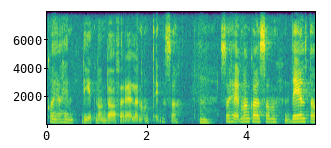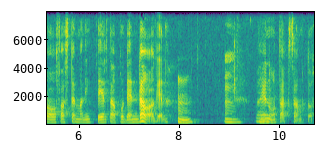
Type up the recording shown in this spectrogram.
kan jag hämta dit någon dag före eller någonting. Så Mm. Så här, man kan som delta fastän man inte deltar på den dagen. Mm. Mm. Det är nog tacksamt att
